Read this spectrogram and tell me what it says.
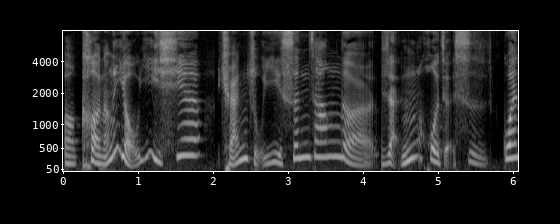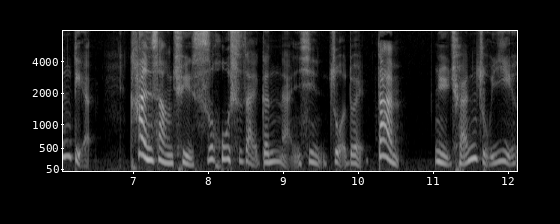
呃，可能有一些权主义伸张的人或者是观点，看上去似乎是在跟男性作对，但女权主义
